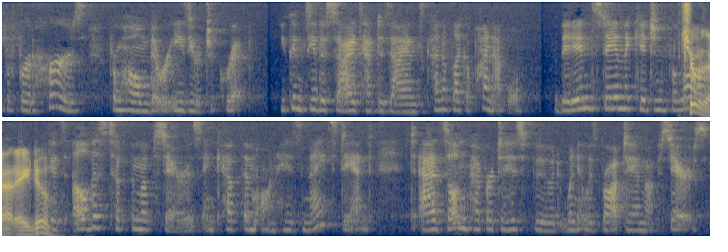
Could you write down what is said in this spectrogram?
preferred hers from home that were easier to grip. You can see the sides have designs kind of like a pineapple. They didn't stay in the kitchen for long. True that, they do. Because Elvis took them upstairs and kept them on his nightstand to add salt and pepper to his food when it was brought to him upstairs.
